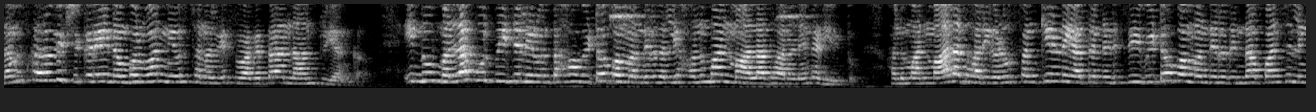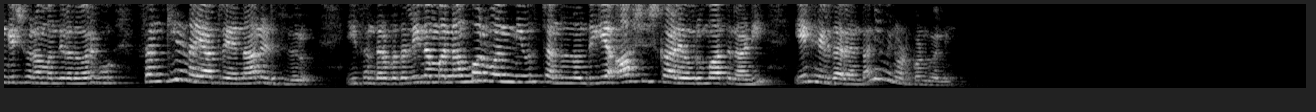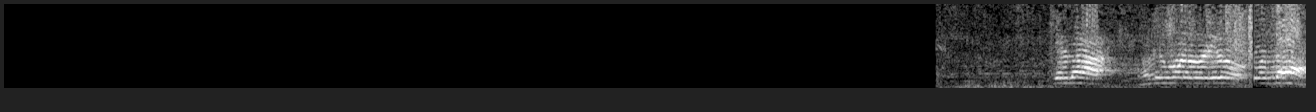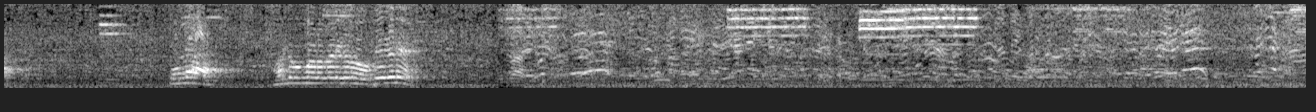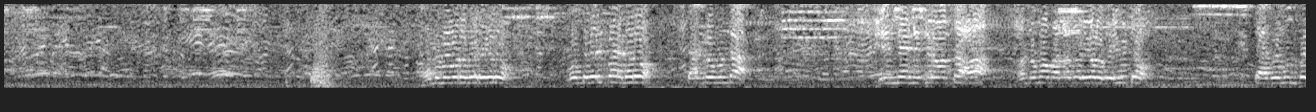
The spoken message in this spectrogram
ನಮಸ್ಕಾರ ವೀಕ್ಷಕರೇ number one news ಚಾನೆಲ್ಗೆ ಸ್ವಾಗತ. ನಾನ್ ಪ್ರಿಯಾಂಕಾ. ಇಂದು ಮಲ್ಲಾಪುರ್ ಪಿಜಿಯಲ್ಲಿರುವಂತಹ ವಿಠೋಬ ಮಂದಿರದಲ್ಲಿ ಹನುಮಾನ್ ಮಾಲಾಧಾರಣೆ ನಡೆಯಿತು. ಹನುಮಾನ್ ಮಾಲಾಧಾರಿಗಳು ಸಂಕೀರ್ಣ ಯಾತ್ರೆ ನಡೆಸಿ ವಿಠೋಬ ಮಂದಿರದಿಂದ ಪಂಚಲಿಂಗೇಶ್ವರ ಮಂದಿರದವರೆಗೂ ಸಂಕೀರ್ಣ ಯಾತ್ರೆಯನ್ನ ನಡೆಸಿದರು. ಈ ಸಂದರ್ಭದಲ್ಲಿ ನಮ್ಮ ನಂಬರ್ ಒನ್ ನ್ಯೂಸ್ ಚಾನೆಲ್ನೊಂದಿಗೆ ಆಶೀಶ್ ಕಾಳೆ ಅವರು ಮಾತನಾಡಿ ಏನ್ ಹೇಳಿದ್ದಾರೆ ಅಂತ ನೀವೇ ನೋಡ್ಕೊಂಡು ಬನ್ನಿ. ಎಲ್ಲ ಇರುವಂತಹ ಎಲ್ಲ ಹನುಮಾನದರಿಗಳು ಬೇಗನೆ. ಹನುಮಾನದಡಿಗಳು ಒಂದು ವೈಪ ಎಲ್ಲರೂ ಜಾಗ್ರ ಮುಂದ. ಹಿಂದೆ ನಿಂತಿರುವಂತಹ ಮಲದರಿಗಳು ದಯವಿಟ್ಟು ಜಾಗ್ರ ಮುಂದೆ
